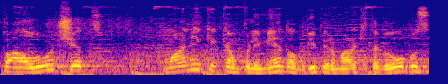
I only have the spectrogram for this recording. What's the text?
получит маленький комплимент от гипермаркета «Глобус».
